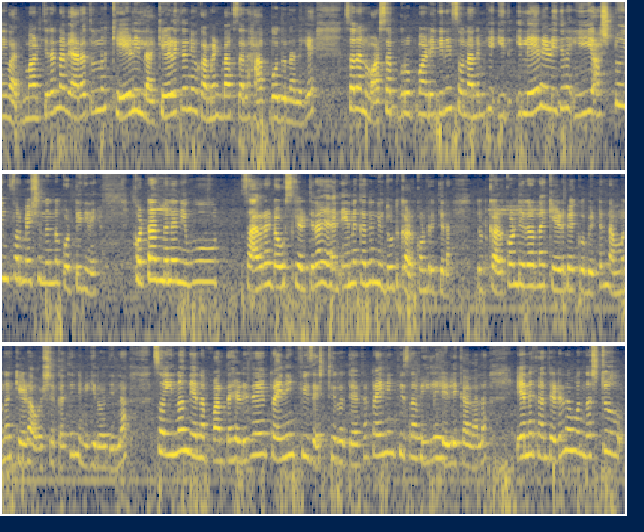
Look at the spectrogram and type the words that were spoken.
ನೀವು ಅದು ಮಾಡ್ತೀರಾ, ನಾವು ಯಾರ ಹತ್ರನೂ ಕೇಳಿಲ್ಲ. ಕೇಳಿದರೆ ನೀವು ಕಮೆಂಟ್ ಬಾಕ್ಸಲ್ಲಿ ಹಾಕ್ಬೋದು ನನಗೆ. ಸೊ ನಾನು ವಾಟ್ಸಪ್ ಗ್ರೂಪ್ ಮಾಡಿದ್ದೀನಿ. ಸೊ ನಾನು ನಿಮಗೆ ಇದು, ಇಲ್ಲೇನು ಹೇಳಿದ್ದೀನೋ ಈ ಅಷ್ಟು ಇನ್ಫಾರ್ಮೇಷನನ್ನು ಕೊಟ್ಟಿದ್ದೀನಿ. ಕೊಟ್ಟಾದ್ಮೇಲೆ ನೀವು ಸಾವಿರ ಡೌಟ್ಸ್ ಕೇಳ್ತೀರಾ? ಏನ್- ಏನಕ್ಕಂದ್ರೆ ನೀವು ದುಡ್ಡು ಕಳ್ಕೊಂಡಿರ್ತೀರ. ದುಡ್ಡು ಕಳ್ಕೊಂಡಿರೋರನ್ನ ಕೇಳಬೇಕು ಬಿಟ್ಟರೆ ನಮ್ಮನ್ನು ಕೇಳೋ ಅವಶ್ಯಕತೆ ನಿಮಗಿರೋದಿಲ್ಲ. ಸೊ ಇನ್ನೊಂದು ಏನಪ್ಪ ಅಂತ ಹೇಳಿದರೆ ಟ್ರೈನಿಂಗ್ ಫೀಸ್ ಎಷ್ಟಿರುತ್ತೆ ಅಂತ. ಟ್ರೈನಿಂಗ್ ಫೀಸ್ ನಾವು ಈಗಲೇ ಹೇಳಲಿಕ್ಕಾಗಲ್ಲ. ಏನಕ್ಕೆ ಅಂತ ಹೇಳಿದ್ರೆ, ನಾವು ಒಂದಷ್ಟು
